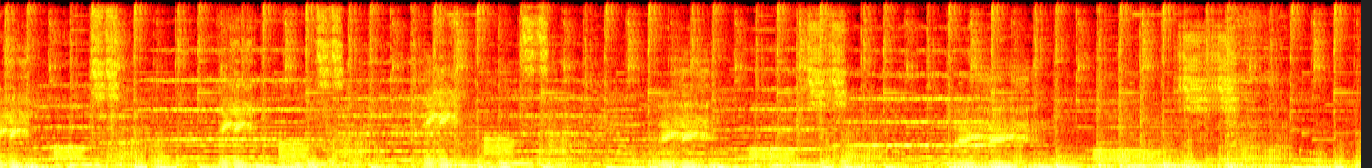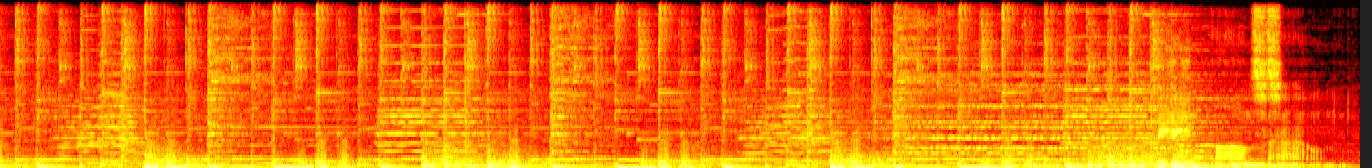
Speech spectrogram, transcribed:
Vision on Sound. Vision on sound. Vision on sound. Vision on Sound. Vision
